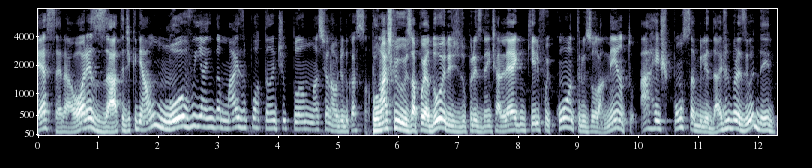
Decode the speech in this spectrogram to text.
Essa era a hora exata de criar um novo e ainda mais importante Plano Nacional de Educação. Por mais que os apoiadores do presidente aleguem que ele foi contra o isolamento, a responsabilidade do Brasil é dele.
